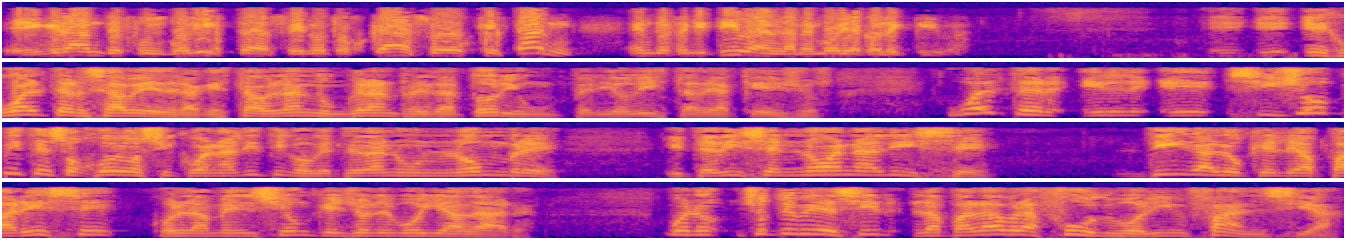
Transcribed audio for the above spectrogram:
eh, grandes futbolistas en otros casos, que están, en definitiva, en la memoria colectiva. Es Walter Saavedra que está hablando, un gran relator y un periodista de aquellos. Walter, eh, si yo viste esos juegos psicoanalíticos que te dan un nombre y te dicen no analice, diga lo que le aparece con la mención que yo le voy a dar. Bueno, yo te voy a decir la palabra fútbol, infancia.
